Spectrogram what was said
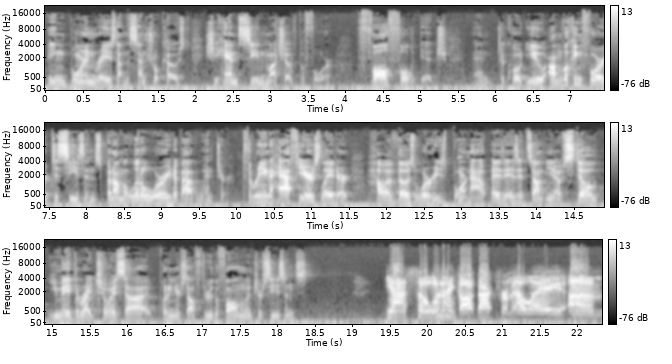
being born and raised on the Central Coast, she hadn't seen much of before: fall foliage. And to quote you, I'm looking forward to seasons, but I'm a little worried about winter. Three and a half years later, how have those worries borne out? Is, is it some, you know, still you made the right choice, uh, putting yourself through the fall and winter seasons? Yeah. So when I got back from LA, um,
